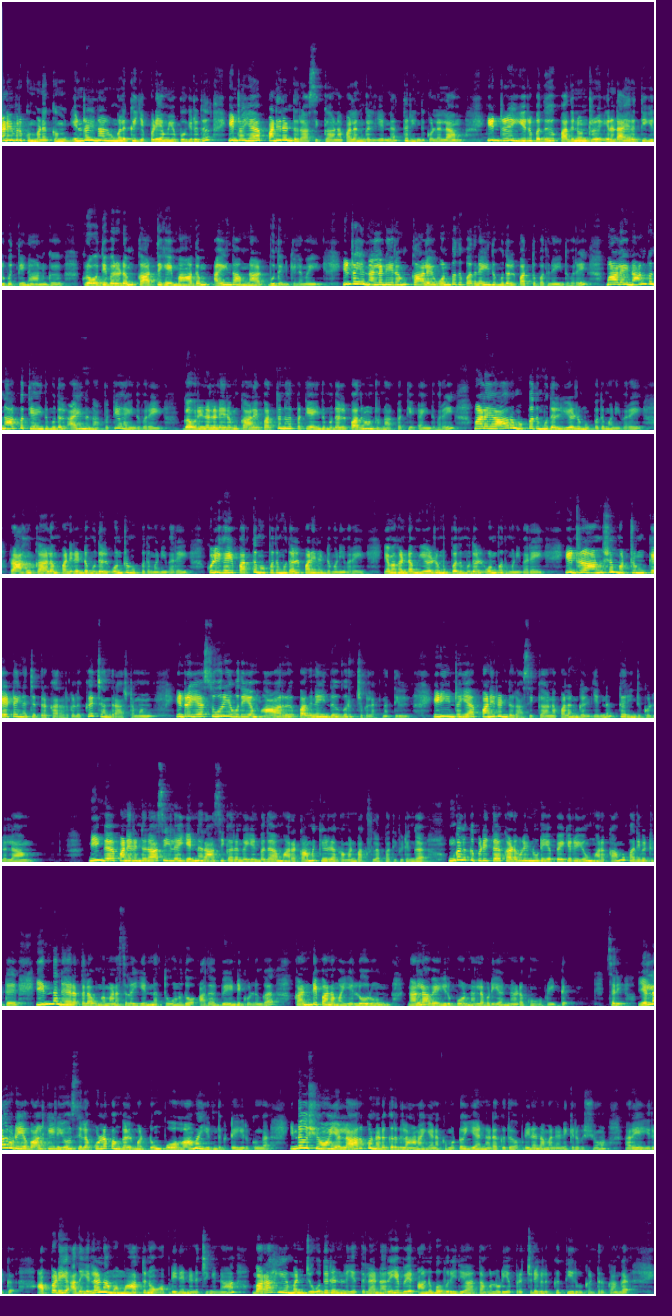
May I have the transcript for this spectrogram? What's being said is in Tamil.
அனைவருக்கும் வணக்கம். இன்றைய நாள் உங்களுக்கு எப்படி அமையப் போகிறது? இன்றைய பனிரெண்டு ராசிக்கான பலன்கள் என்ன தெரிந்து கொள்ளலாம். இன்று இருபது பதினொன்று இரண்டாயிரத்தி இருபத்தி நான்கு. குரோதி வருடம் கார்த்திகை மாதம் ஐந்தாம் நாள் புதன்கிழமை. இன்றைய நல்ல நேரம் காலை ஒன்பது பதினைந்து முதல் பத்து பதினைந்து வரை மாலை நான்கு நாற்பத்தி ஐந்து முதல் ஐந்து நாற்பத்தி ஐந்து வரை. கௌரி நல்ல நேரம் காலை பத்து நாற்பத்தி ஐந்து முதல் பதினொன்று நாற்பத்தி ஐந்து வரை மாலை ஆறு முப்பது முதல் ஏழு முப்பது மணி வரை. ராகு காலம் பன்னிரெண்டு முதல் ஒன்று முப்பது மணி வரை. குளிகை பத்து முப்பது முதல் பன்னிரெண்டு மணி வரை. யமகண்டம் ஏழு முப்பது முதல் ஒன்பது மணி வரை. இன்று அனுஷம் மற்றும் கேட்டை நட்சத்திரக்காரர்களுக்கு சந்திராஷ்டமம். இன்றைய சூரிய உதயம் ஆறு பதினைந்து விருச்சிக லக்னத்தில். இனி இன்றைய பனிரெண்டு ராசிக்கான பலன்கள் என்ன தெரிந்து கொள்ளலாம். நீங்கள் பன்னிரெண்டு ராசியில் என்ன ராசிக்காரங்க என்பதை மறக்காமல் கீழே கமெண்ட் பாக்ஸில் பதிவிடுங்க. உங்களுக்கு பிடித்த கடவுளினுடைய பெயரையும் மறக்காமல் பதிவிட்டுட்டு இந்த நேரத்தில் உங்கள் மனசில் என்ன தோணுதோ அதை வேண்டிக் கொள்ளுங்கள் கண்டிப்பாக நம்ம எல்லோரும் நல்லாவே இருப்போம் நல்லபடியாக நடக்கும் அப்படின்ட்டு. சரி எல்லாருடைய வாழ்க்கையிலையும் சில குழப்பங்கள் மட்டும் போகாமல் இருந்துக்கிட்டே இருக்குங்க. இந்த விஷயம் எல்லாருக்கும் நடக்கிறதுல ஆனால் எனக்கு மட்டும் ஏன் நடக்குது அப்படின்னு நம்ம நினைக்கிற விஷயம் நிறைய இருக்குது அப்படி அதையெல்லாம் நம்ம மாற்றணும் அப்படின்னு நினச்சிங்கன்னா வராகியம்மன் ஜோதிட நிலையத்தில் நிறைய பேர் அனுபவ ரீதியாக தங்களுடைய பிரச்சனைகளுக்கு தீர்வு கண்டிருக்காங்க.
